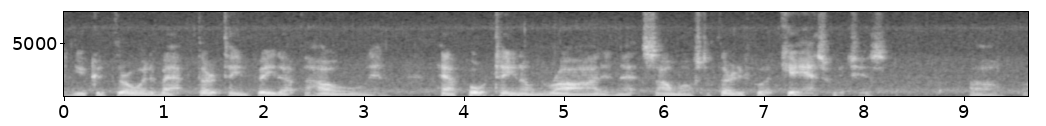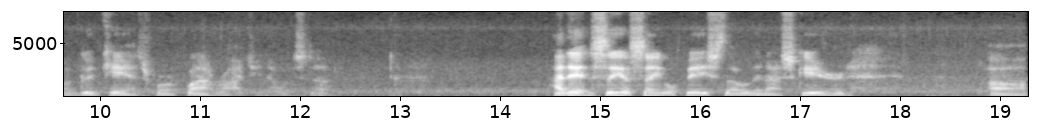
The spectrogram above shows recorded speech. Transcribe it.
and you could throw it about 13 feet up the hole and have 14 on the rod, and that's almost a 30 foot cast, which is uh, a good cast for a fly rod, you know, and stuff. I didn't see a single fish though that I scared uh,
